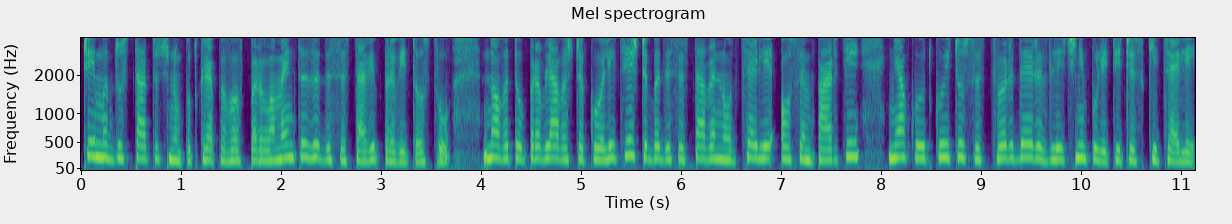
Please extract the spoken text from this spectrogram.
че има достатъчно подкрепа в парламента, за да състави правителство. Новата управляваща коалиция ще бъде съставена от цели 8 партии, някои от които с твърде различни политически цели.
